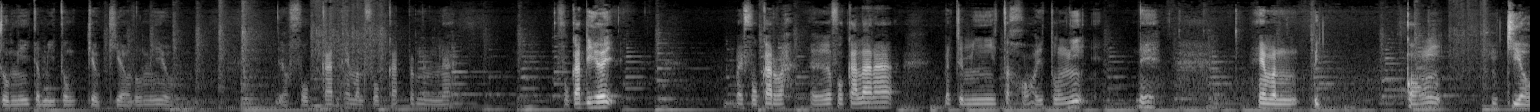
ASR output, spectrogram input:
ตรงนี้จะมีตรงเกี่ยวๆตรงนี้อยู่ เดี๋ยวโฟกัสให้มันโฟกัสแป๊บนึงนะ โฟกัสดิเฮ้ย ไม่โฟกัสวะ เออโฟกัสแล้วนะ มันจะมีตะขออยู่ตรงนี้ นี่ ให้มันปิดกล้องเกี่ยว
